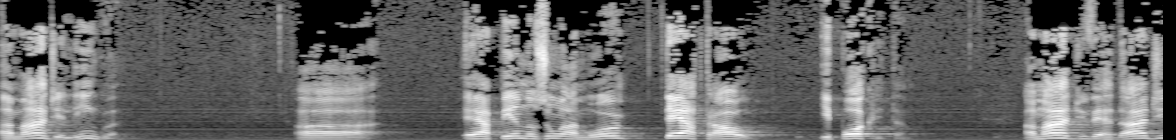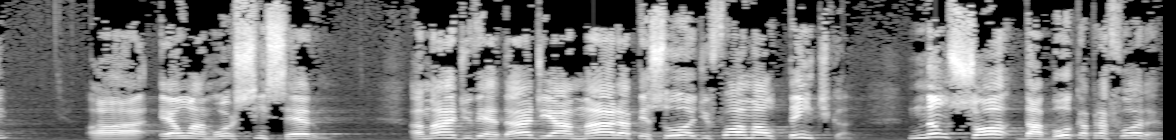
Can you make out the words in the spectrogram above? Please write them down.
Amar de língua ah, é apenas um amor teatral, hipócrita. Amar de verdade ah, é um amor sincero. Amar de verdade é amar a pessoa de forma autêntica, não só da boca para fora.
